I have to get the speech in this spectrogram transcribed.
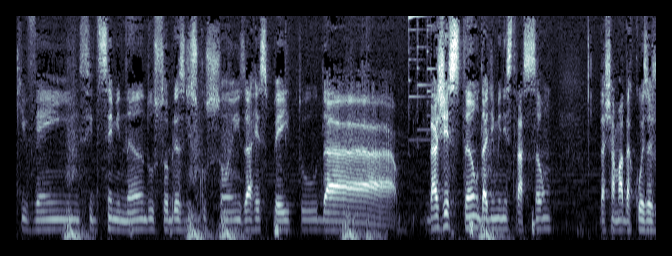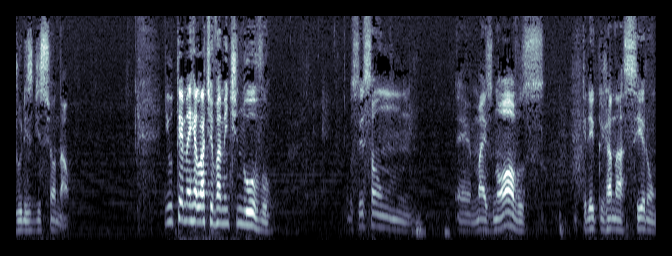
que vem se disseminando sobre as discussões a respeito da, da gestão, da administração da chamada coisa jurisdicional. E o tema é relativamente novo. Vocês são é, mais novos, creio que já nasceram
